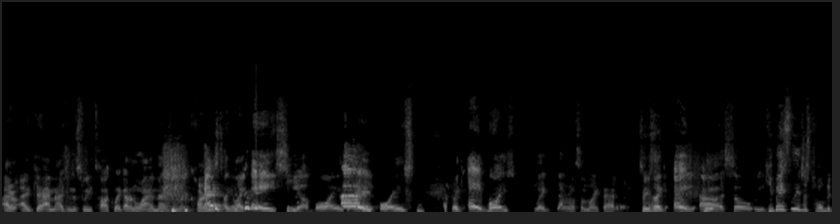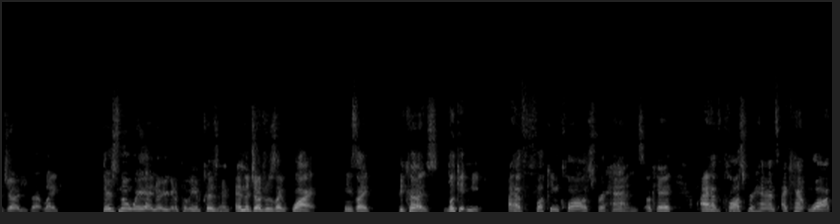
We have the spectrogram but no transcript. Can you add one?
I don't, I, I imagine this is what he talk like. I don't know why I imagine like Carney's talking like, hey, see ya, boys. Hey, Hey! boys. like, hey, boys. Like, I don't know, something like that. So he's like, hey, uh, so he basically just told the judge that like, there's no way I know you're gonna put me in prison. And the judge was like, why? And he's like, because look at me. I have fucking claws for hands, okay? I have claws for hands. I can't walk.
